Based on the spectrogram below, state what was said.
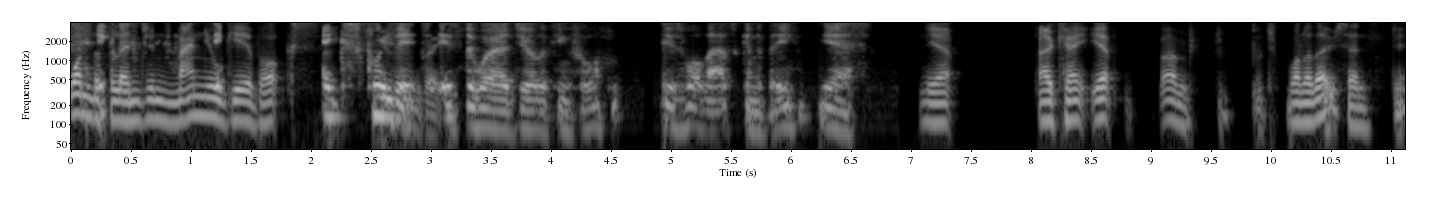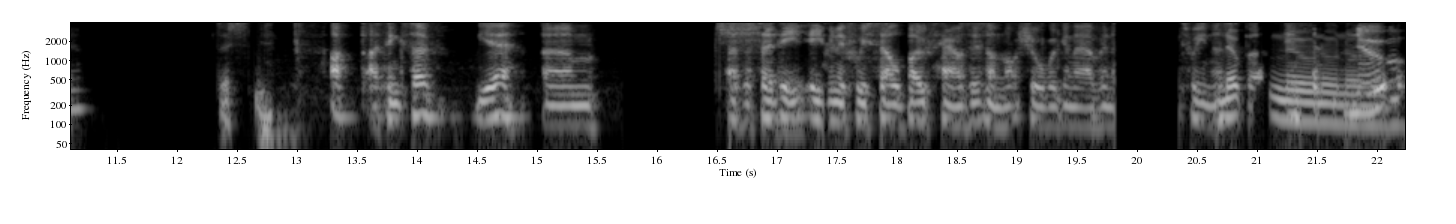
wonderful Ex- engine, manual gearbox. Exquisite is the word you're looking for. Is what that's going to be. Yes. Yeah. Okay. Yep. Um, one of those then. Yeah. Just I, I think so. Yeah. Um, as I said, e- even if we sell both houses, I'm not sure we're going to have enough between us. Nope. But No, no, no, no.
